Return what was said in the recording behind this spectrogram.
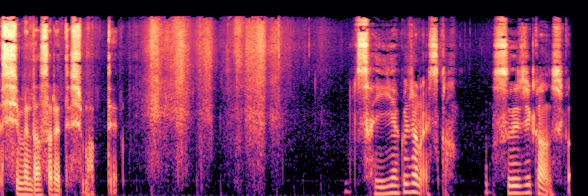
締め出されてしまって。最悪じゃないですか。数時間しか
